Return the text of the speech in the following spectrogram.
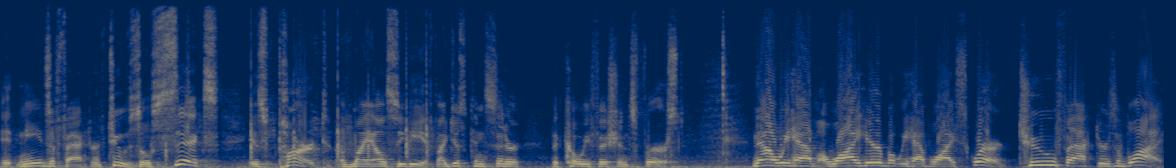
It needs a factor of 2. So 6 is part of my LCD if I just consider the coefficients first. Now we have a y here, but we have y squared, two factors of y.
